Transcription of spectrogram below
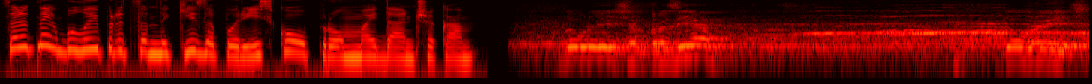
Серед них були й представники запорізького проммайданчика. Добрый вечер, друзья. Добрый вечер.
